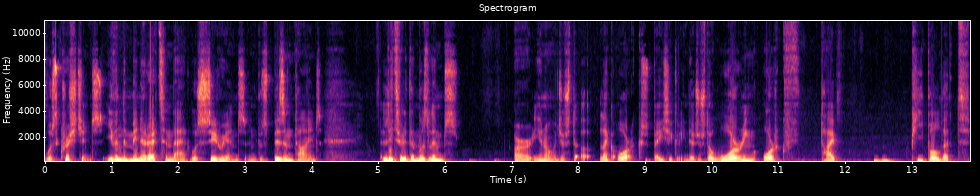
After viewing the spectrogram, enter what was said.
was Christians. Even the minarets and that was Syrians and was Byzantines. Literally, the Muslims are, you know, just uh, like orcs, basically. They're just a warring orc type people that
